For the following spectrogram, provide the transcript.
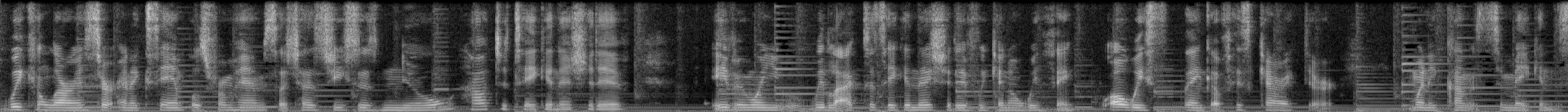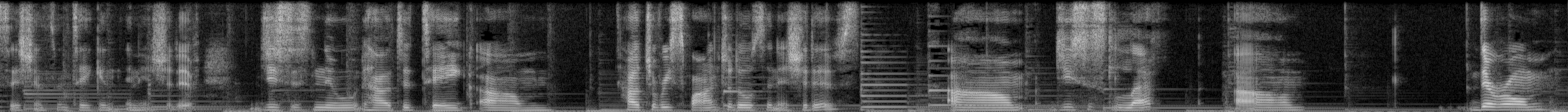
we can learn certain examples from him, such as Jesus knew how to take initiative. Even when you, we lack to take initiative, we can always think always think of his character when it comes to making decisions and taking initiative. Jesus knew how to take um, how to respond to those initiatives. Um, Jesus left um, the room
